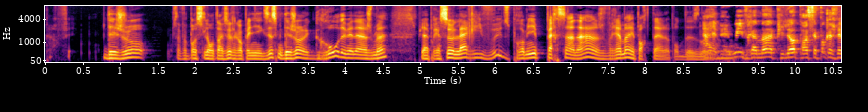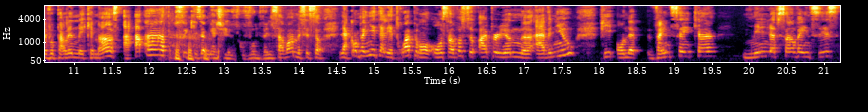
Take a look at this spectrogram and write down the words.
Parfait. Déjà, ça fait pas si longtemps que ça la compagnie existe, mais déjà un gros déménagement. Puis après ça, l'arrivée du premier personnage vraiment important là, pour Disney. Ah ben oui, vraiment. Puis là, pensez pas que je vais vous parler de Mickey Mouse. Ah ah ah, pour ceux qui aiment, vous, vous devez le savoir, mais c'est ça. La compagnie est à l'étroit, puis on, on s'en va sur Hyperion euh, Avenue, puis on a 25 ans, 1926.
